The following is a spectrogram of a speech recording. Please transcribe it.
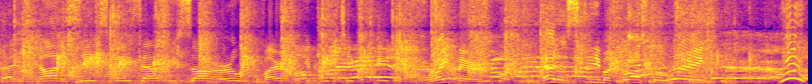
That is not a safe space as we saw early. Fire Ant looking to maybe take a page out of Frightmare's book. Head of steam across the ring. Woo!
